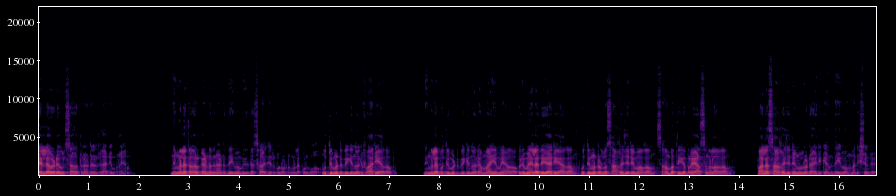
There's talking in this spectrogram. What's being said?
എല്ലാവരുടെയും ഉത്സാഹത്തിനായിട്ട് ഒരു കാര്യം പറയാം. നിങ്ങളെ തകർക്കേണ്ടതിനായിട്ട് ദൈവം വിവിധ സാഹചര്യങ്ങളിലോട്ട് നിങ്ങളെ കൊണ്ടുപോകാം. ബുദ്ധിമുട്ടിപ്പിക്കുന്ന ഒരു ഭാര്യയാകാം. നിങ്ങളെ ബുദ്ധിമുട്ടിപ്പിക്കുന്ന ഒരു അമ്മായിയമ്മയാകാം. ഒരു മേലധികാരിയാകാം. ബുദ്ധിമുട്ടുള്ള സാഹചര്യമാകാം. സാമ്പത്തിക പ്രയാസങ്ങളാകാം. പല സാഹചര്യങ്ങളിലൂടെ ആയിരിക്കാം ദൈവം മനുഷ്യന്റെ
